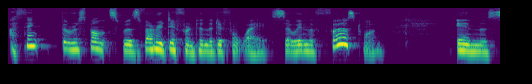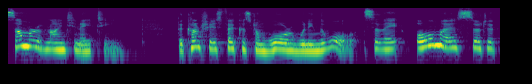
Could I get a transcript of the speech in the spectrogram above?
I think the response was very different in the different waves. So, in the first one, in the summer of 1918, the country is focused on war and winning the war. So they almost sort of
